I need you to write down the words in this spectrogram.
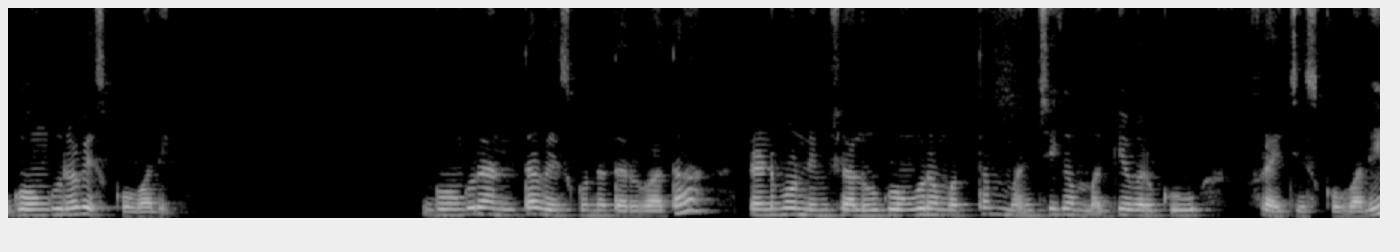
గోంగూర వేసుకోవాలి. గోంగూర అంతా వేసుకున్న తర్వాత రెండు మూడు నిమిషాలు గోంగూర మొత్తం మంచిగా మగ్గే వరకు ఫ్రై చేసుకోవాలి.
